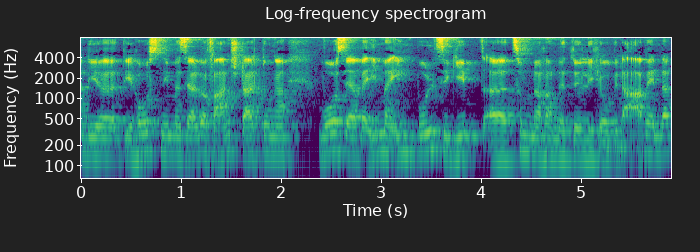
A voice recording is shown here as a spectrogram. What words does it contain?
die, die hosten immer selber Veranstaltungen, wo es aber immer Impulse gibt, äh, zum nachher natürlich auch wieder anwenden.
